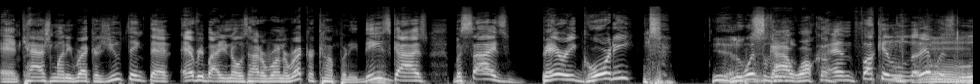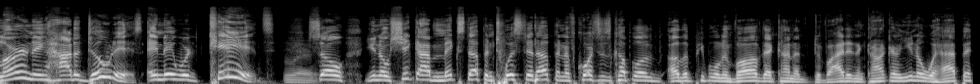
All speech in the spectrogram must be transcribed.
and Cash Money Records, you think that everybody knows how to run a record company. These guys, besides Berry Gordy, Yeah, Luke was Skywalker. and fucking they was mm. learning how to do this and they were kids so you know shit got mixed up and twisted up and of course there's a couple of other people involved that kind of divided and conquered you know what happened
